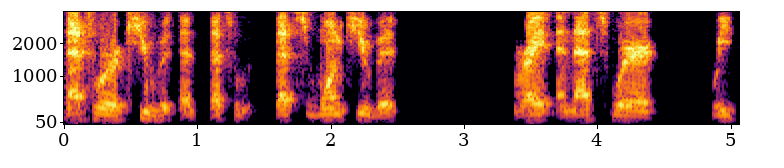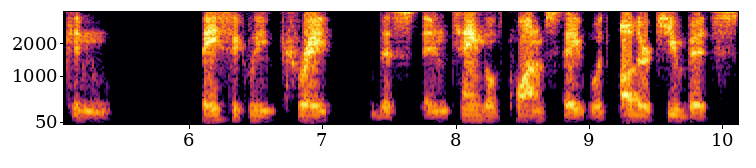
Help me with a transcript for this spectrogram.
that's where a qubit that that's that's one qubit, right? And that's where we can basically create this entangled quantum state with other qubits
